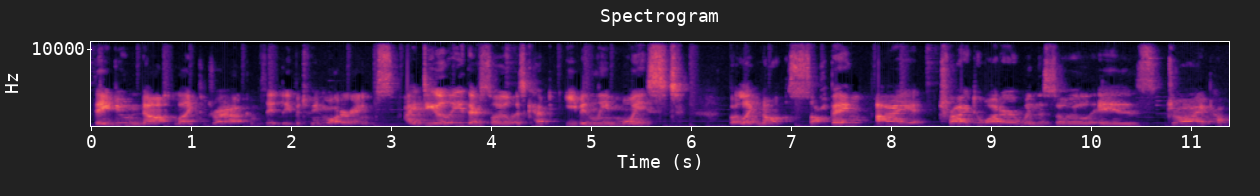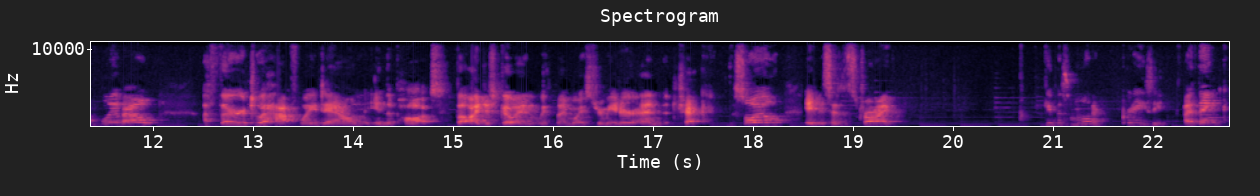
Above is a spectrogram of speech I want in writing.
They do not like to dry out completely between waterings. Ideally, their soil is kept evenly moist, but like not sopping. I try to water when the soil is dry, probably about a third to a halfway down in the pot, but I just go in with my moisture meter and check the soil. If it says it's dry, give it some water, pretty easy. I think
